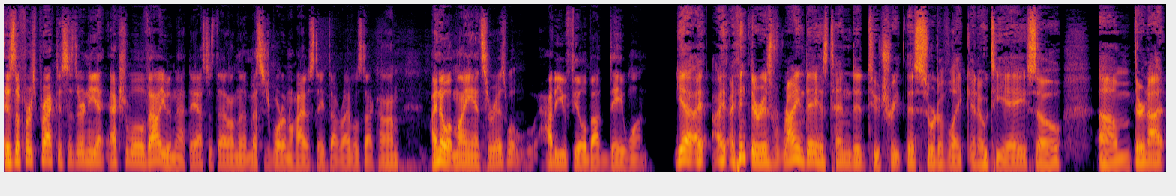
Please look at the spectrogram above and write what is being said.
is the first practice, is there any actual value in that? They asked us that on the message board on ohiostate.rivals.com. I know what my answer is. What how do you feel about day one? Yeah, I, I think there is. Ryan Day has tended to treat this sort of like an OTA. So um, they're not.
